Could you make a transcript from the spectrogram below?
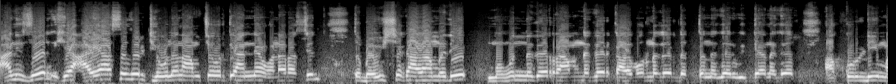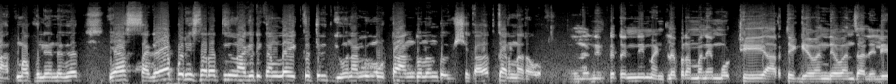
आणि जर हे आया असं जर ठेवलं ना आमच्यावरती अन्याय होणार असेल तर भविष्य काळामध्ये मोहननगर रामनगर काळभोरनगर दत्तनगर विद्यानगर आकुर्डी महात्मा फुले नगर या सगळ्या परिसरातील नागरिकांना एकत्रित घेऊन आम्ही मोठं आंदोलन भविष्य काळात करणार आहोत. नेमकं त्यांनी म्हटल्याप्रमाणे मोठी आर्थिक देवाणघेवाण झालेली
